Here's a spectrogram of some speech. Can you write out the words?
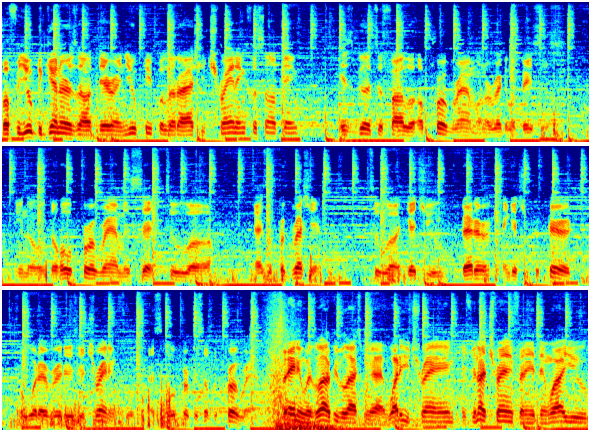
But for you beginners out there and you people that are actually training for something, it's good to follow a program on a regular basis. You know, the whole program is set to, uh, as a progression to uh, get you better and get you prepared for whatever it is you're training for. That's the whole purpose of the program. But anyways, a lot of people ask me that, why do you train? If you're not training for anything, why are you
